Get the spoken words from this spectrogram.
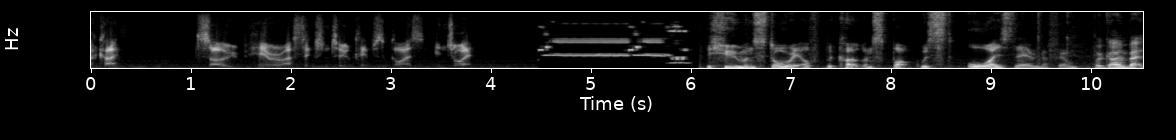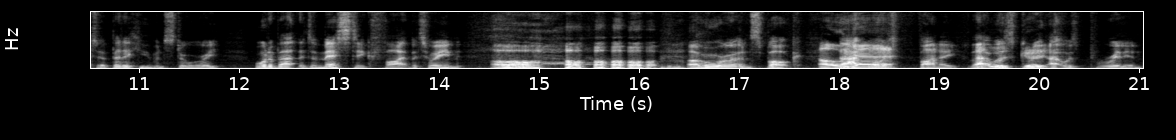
Okay. So here are our section two clips, guys. Enjoy it. The human story of the Kirk and Spock was always there in the film. But going back to a better human story, what about the domestic fight between oh Uhura and Spock? Oh, that yeah. was funny. That, That was bri- good. That was brilliant.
